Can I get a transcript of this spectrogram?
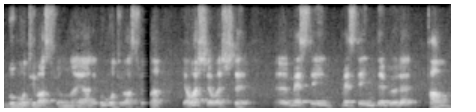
bu motivasyonla yani bu motivasyonla yavaş yavaş işte mesleğin mesleğimde böyle tam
